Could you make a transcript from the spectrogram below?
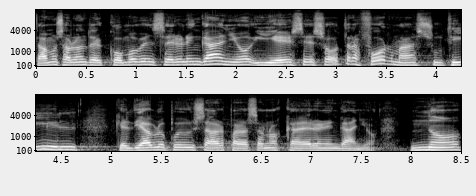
Estamos hablando de cómo vencer el engaño y esa es otra forma sutil que el diablo puede usar para hacernos caer en engaño. No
